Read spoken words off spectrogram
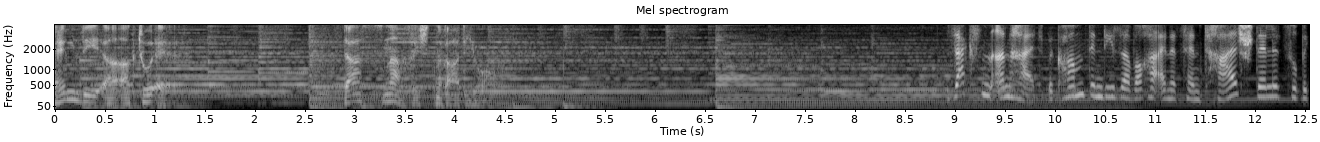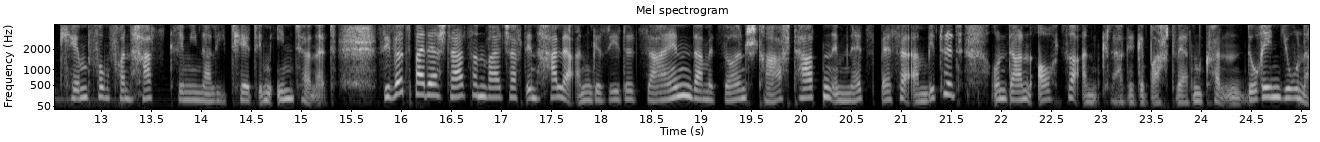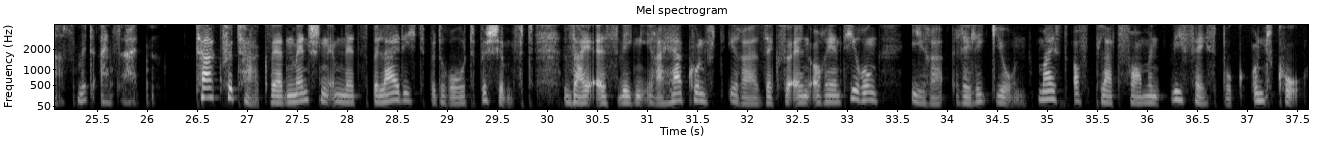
MDR aktuell. Das Nachrichtenradio. Sachsen-Anhalt bekommt in dieser Woche eine Zentralstelle zur Bekämpfung von Hasskriminalität im Internet. Sie wird bei der Staatsanwaltschaft in Halle angesiedelt sein. Damit sollen Straftaten im Netz besser ermittelt und dann auch zur Anklage gebracht werden können. Doreen Jonas mit Einzelheiten. Tag für Tag werden Menschen im Netz beleidigt, bedroht, beschimpft, sei es wegen ihrer Herkunft, ihrer sexuellen Orientierung, ihrer Religion, meist auf Plattformen wie Facebook und Co.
